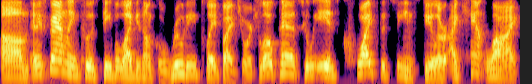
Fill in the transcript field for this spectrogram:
Um, and his family includes people like his uncle Rudy, played by George Lopez, who is quite the scene stealer. I can't lie.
